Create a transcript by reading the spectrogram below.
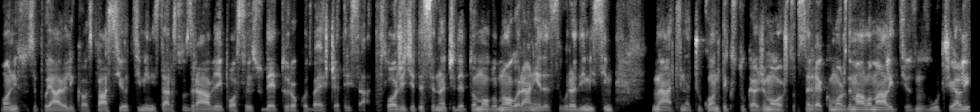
oni su se pojavili kao spasioci, Ministarstvo zdravlja i poslali su detu rok od 24 sata. Složit ćete se, znači, da je to moglo mnogo ranije da se uradi, mislim, znate, znači, u kontekstu, kažem, ovo što sam rekao, možda malo maliciozno zvuči, ali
